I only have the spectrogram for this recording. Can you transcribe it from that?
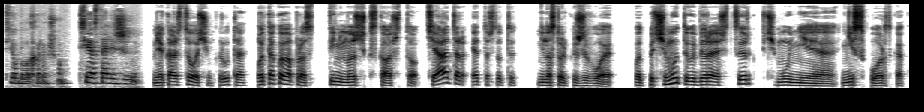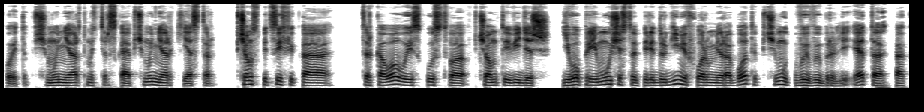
Все было хорошо. Все остались живы. Мне кажется, очень круто. Вот такой вопрос. Ты немножечко сказал, что театр – это что-то не настолько живое. Вот почему ты выбираешь цирк, почему не, не спорт какой-то, почему не арт-мастерская, почему не оркестр? В чем специфика циркового искусства, в чем ты видишь его преимущество перед другими формами работы, почему вы выбрали это как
